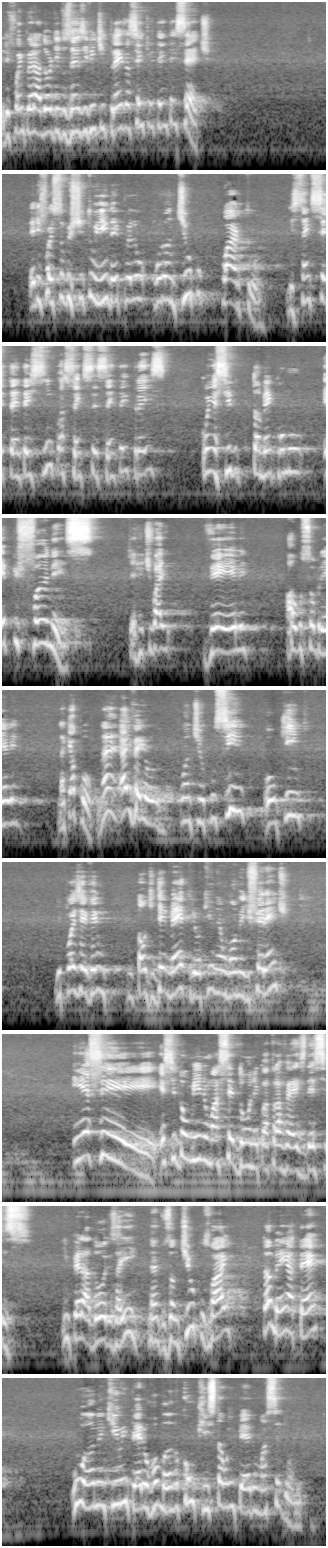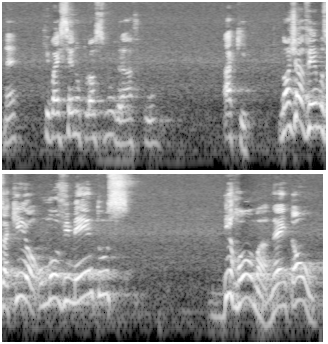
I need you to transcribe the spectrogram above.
ele foi imperador de 223 a 187. Ele foi substituído pelo, por Antíoco IV, de 175 a 163, conhecido também como Epifanes, que a gente vai ver ele, algo sobre ele daqui a pouco, né? Aí veio o Antíoco V, ou o quinto, depois aí veio um, um tal de Demétrio aqui, né? Um nome diferente, e esse, esse domínio macedônico através desses imperadores aí, né, dos Antíocos, vai também até o ano em que o Império Romano conquista o Império Macedônico, né? que vai ser no próximo gráfico aqui. Nós já vemos aqui ó, movimentos de Roma, né? Então,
